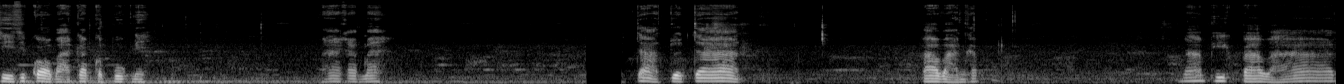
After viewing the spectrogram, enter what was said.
สี่สิบกว่าบาทครับกับปุกนี่ มาครับมา จาดตรวจจาดปลาหวานครับ น้ำพริกปลาหวาน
